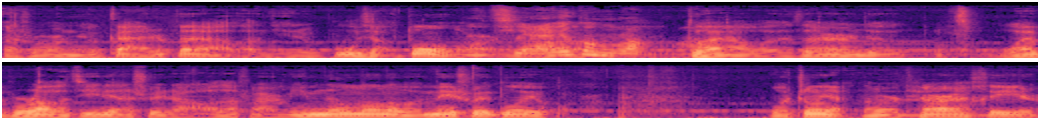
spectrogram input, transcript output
的时候，你就盖着被子，你就不想动会儿。起来就更冷了。对啊，我就在那儿就，我也不知道我几点睡着的，反正迷迷瞪瞪的，我没睡多一会儿。我睁眼的时候天还黑着，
